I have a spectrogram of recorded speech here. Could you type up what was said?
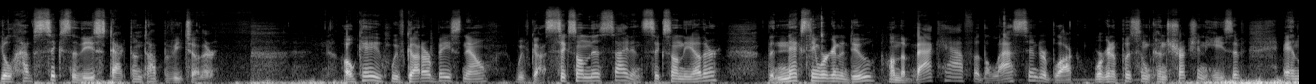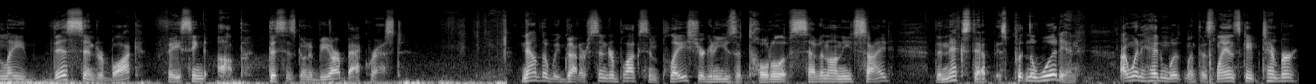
you'll have six of these stacked on top of each other. Okay, we've got our base now. We've got six on this side and six on the other. The next thing we're gonna do, on the back half of the last cinder block, we're gonna put some construction adhesive and lay this cinder block facing up. This is gonna be our backrest. Now that we've got our cinder blocks in place, you're gonna use a total of seven on each side. The next step is putting the wood in. I went ahead and went with this landscape timber.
